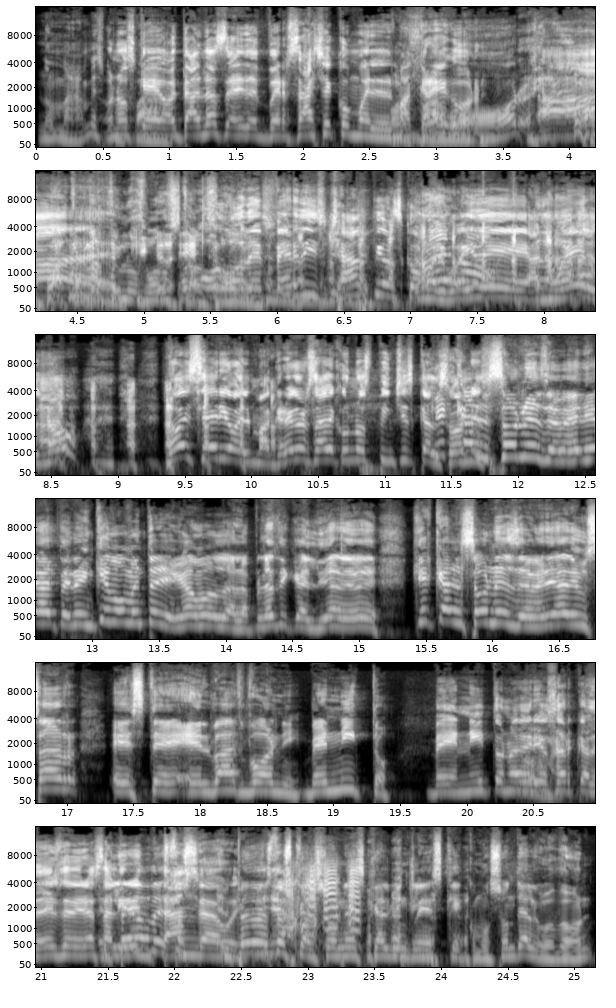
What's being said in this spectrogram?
No mames, Unos papá. que andas eh, Versace como el Por McGregor. favor. Ah, unos o, o de calzones. Perdis Champions como el güey de Anuel, ¿no? No, en serio, el McGregor sale con unos pinches ¿Qué calzones. calzones debería tener? ¿En qué momento llegamos a la plática el día de hoy? ¿Qué calzones debería de usar este el Bad Bunny? Benito. Benito no debería usar calzones, debería El salir en de tanga, El güey. pedo de estos calzones, Calvin Klein, es que como son de algodón,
